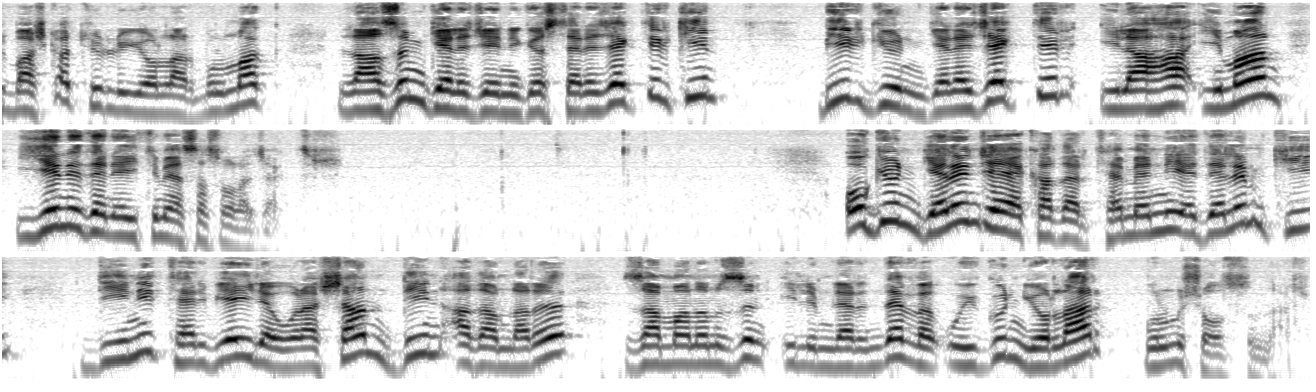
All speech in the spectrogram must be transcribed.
başka türlü yollar bulmak lazım geleceğini gösterecektir ki bir gün gelecektir ilaha iman yeniden eğitime esas olacaktır. O gün gelinceye kadar temenni edelim ki dini terbiye ile uğraşan din adamları zamanımızın ilimlerinde ve uygun yollar bulmuş olsunlar.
